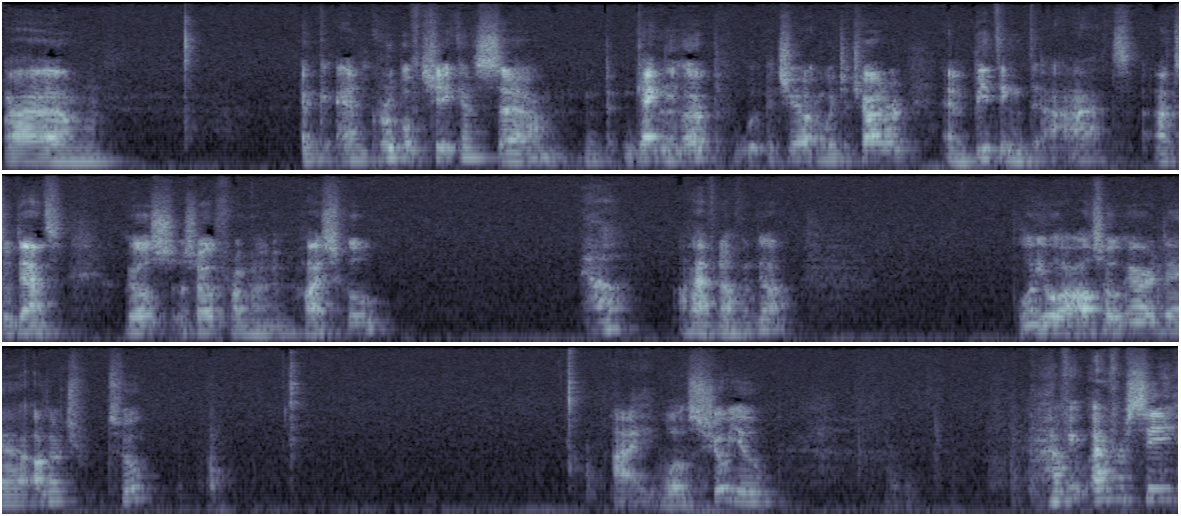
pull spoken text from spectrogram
um, a, a, group of chickens um, ganging up with each other and beating that, uh, to that girls or so from um, high school. No, I have nothing done. Will you also hear the other two? I will show you. Have you ever seen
